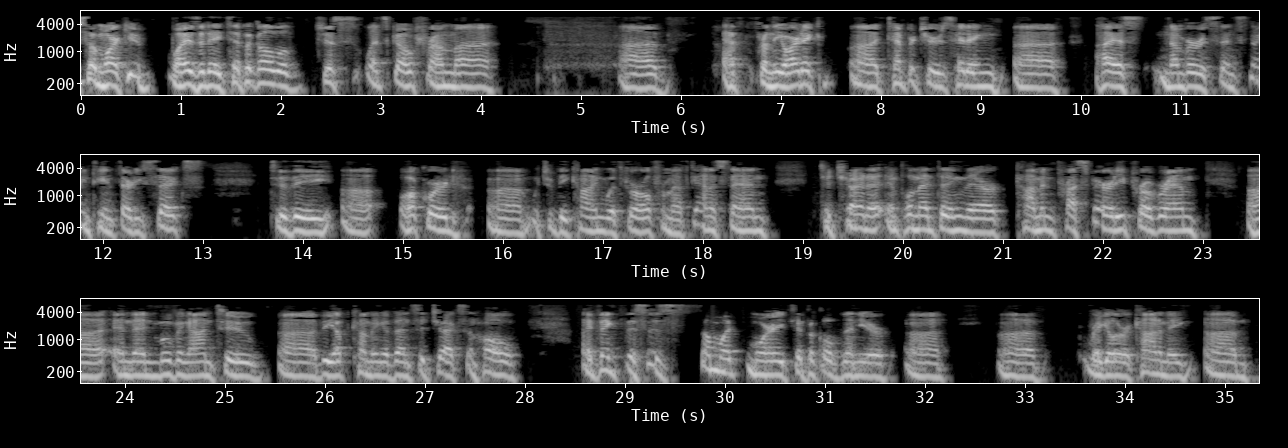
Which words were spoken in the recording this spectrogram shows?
So Mark, why is it atypical? Well, just let's go from uh, uh, from the Arctic uh, temperatures hitting uh, highest number since 1936 to the uh, awkward, uh, which would be kind withdrawal from Afghanistan, to China implementing their Common Prosperity Program, uh, and then moving on to uh, the upcoming events at Jackson Hole. I think this is somewhat more atypical than your uh, uh, regular economy. Um,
